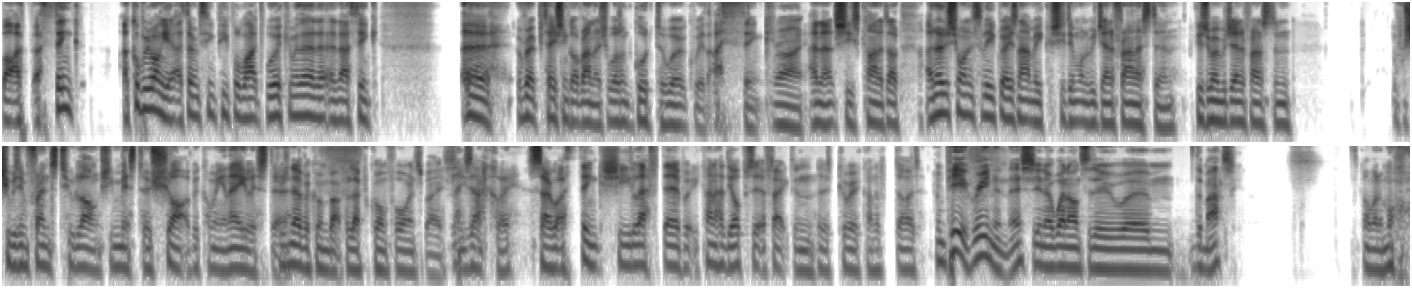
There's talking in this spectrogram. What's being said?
but I, I think I could be wrong here. I don't think people liked working with her, and I think uh, a reputation got around that she wasn't good to work with. I think. Right. And that she's kind of done. I noticed she wanted to leave Grey's Anatomy because she didn't want to be Jennifer Aniston. Because you remember Jennifer Aniston, she was in Friends too long. She missed her shot of becoming an A-lister. She's never coming back for Leprechaun Four in space. exactly. So I think she left there, but it kind of had the opposite effect, and her career kind of died. And Peter Greene in this, you know, went on to do um, the Mask. With them all.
